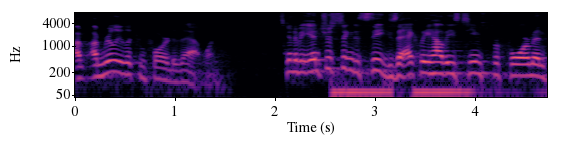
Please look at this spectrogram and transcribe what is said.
I'm, I'm really looking forward to that one. It's going to be interesting to see exactly how these teams perform. And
